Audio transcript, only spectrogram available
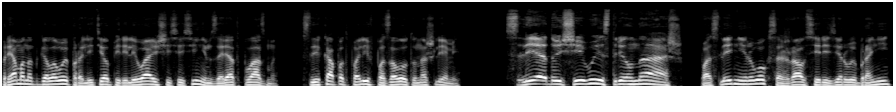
Прямо над головой пролетел переливающийся синим заряд плазмы, слегка подпалив по золоту на шлеме. «Следующий выстрел наш!» Последний рывок сожрал все резервы брони,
